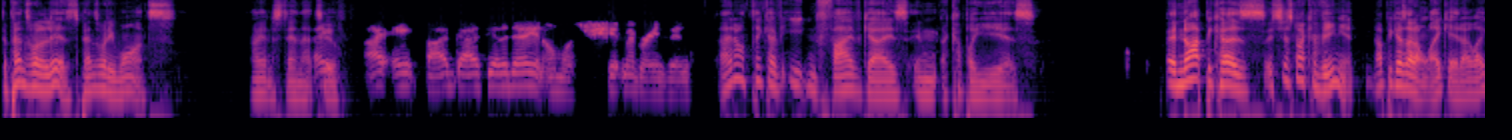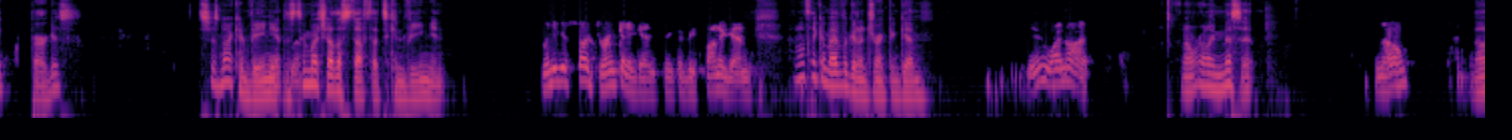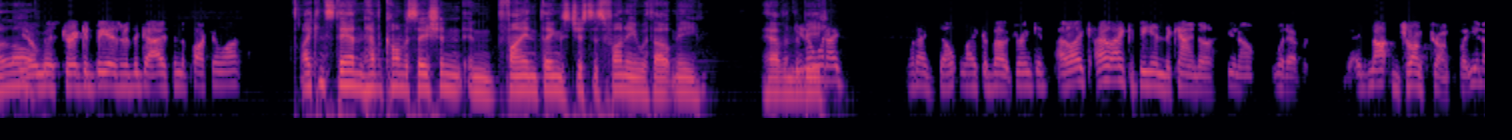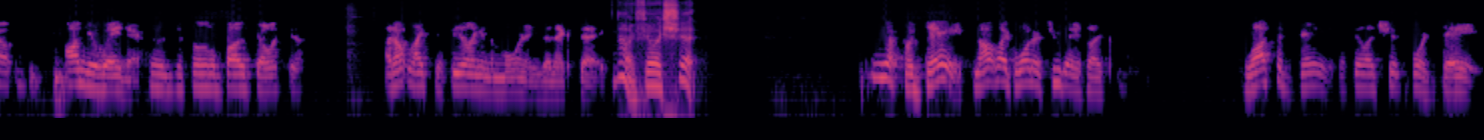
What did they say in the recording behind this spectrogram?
depends what it is. Depends what he wants. I understand that Hey. too. I ate five guys the other day and almost shit my brains in. I don't think I've eaten Five Guys in a couple of years, and not because it's just not convenient. Not because I don't like it. I like burgers. It's just not convenient. There's too much other stuff that's convenient. When are you gonna start drinking again so you can be fun again? I don't think I'm ever gonna drink again. Yeah, why not? I don't really miss it. No? Not at all. You don't miss drinking beers with the guys in the parking lot? I can stand and have a conversation and find things just as funny without me having to you know be. what I what I don't like about drinking? I like I like being the kind of, you know, whatever. Not drunk drunk, but you know, on your way there. Just a little buzz going, you know. I don't like the feeling in the morning the next day. no, I feel like shit. Yeah, for days, not like one or two days, like lots of days. I feel like shit for days.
